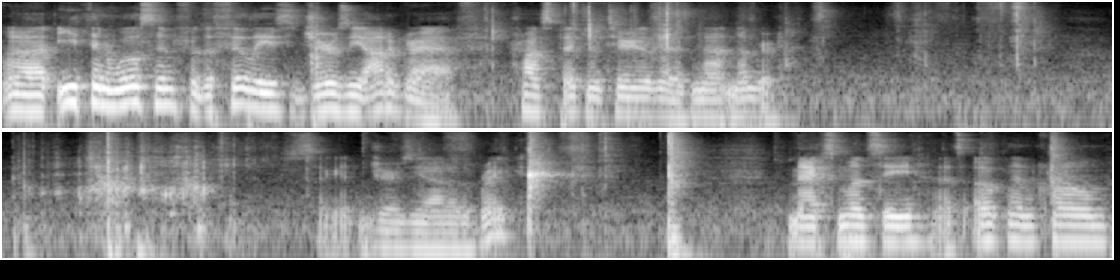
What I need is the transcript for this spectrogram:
Uh, Ethan Wilson for the Phillies jersey autograph. Prospect materials that is not numbered. Second jersey out of the break. Max Muncy, that's Oakland Chrome.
